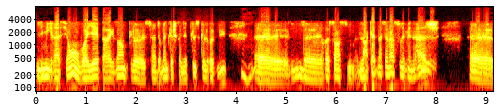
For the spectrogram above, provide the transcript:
l'immigration, on voyait, par exemple, c'est un domaine que je connais plus que le revenu, mm-hmm. le l'enquête nationale sur les ménages euh,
